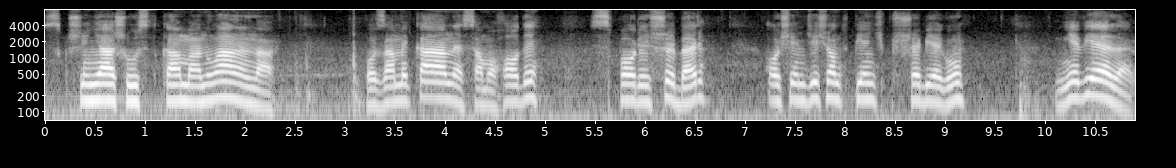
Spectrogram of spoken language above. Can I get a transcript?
Skrzynia szóstka manualna. Pozamykane samochody. Spory szyber. 85 przebiegu. Niewiele.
